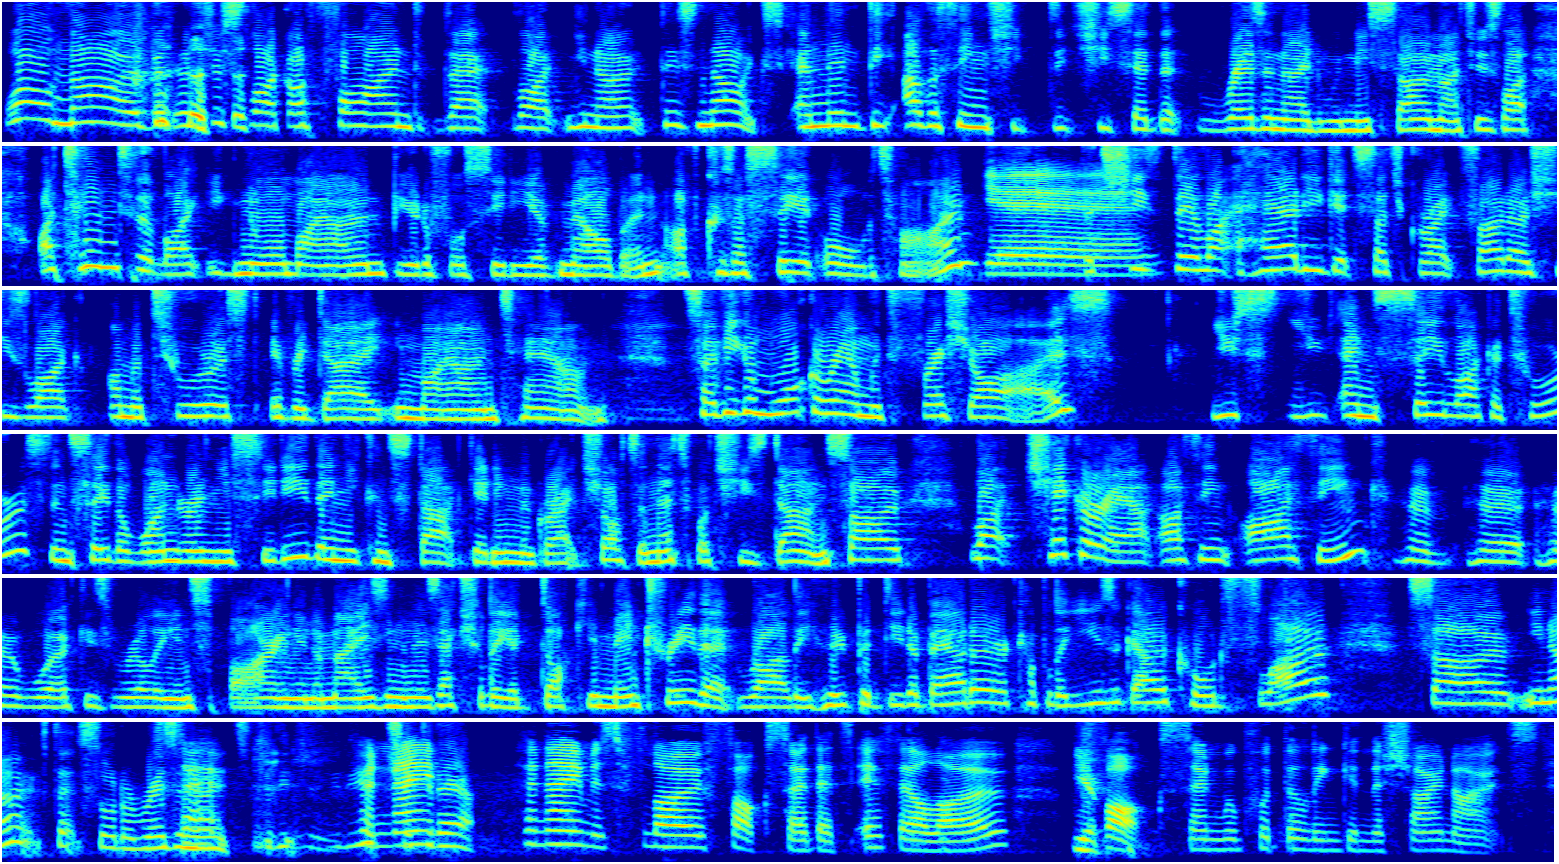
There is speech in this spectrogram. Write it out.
Well, no, but it's just like I find that, like you know, there's no. Ex- and then the other thing she that she said that resonated with me so much is like I tend to like ignore my own beautiful city of Melbourne because I see it all the time. Yeah. But she's they're like, how do you get such great photos? She's like, I'm a tourist every day in my own town. So if you can walk around with fresh eyes, you you and see like a tourist and see the wonder in your city, then you can start getting the great shots, and that's what she's done. So like, check her out. I think I think her her her work is really inspiring and amazing. And there's actually a documentary that Riley Hooper did about her a couple of years ago called Flo. So you know, if that sort of resonates with you, with you, check it out. her name is Flo Fox, so that's F L O Yep. Fox, and we'll put the link in the show notes.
